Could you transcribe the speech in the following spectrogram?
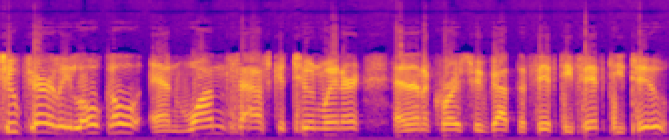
two fairly local and one Saskatoon winner, and then of course we've got the fifty-fifty too.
